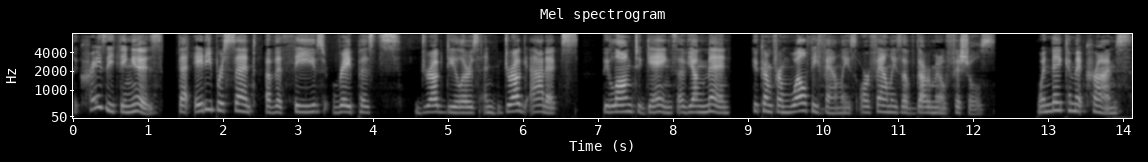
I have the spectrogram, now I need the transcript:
The crazy thing is that 80% of the thieves, rapists, drug dealers, and drug addicts belong to gangs of young men who come from wealthy families or families of government officials. When they commit crimes,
